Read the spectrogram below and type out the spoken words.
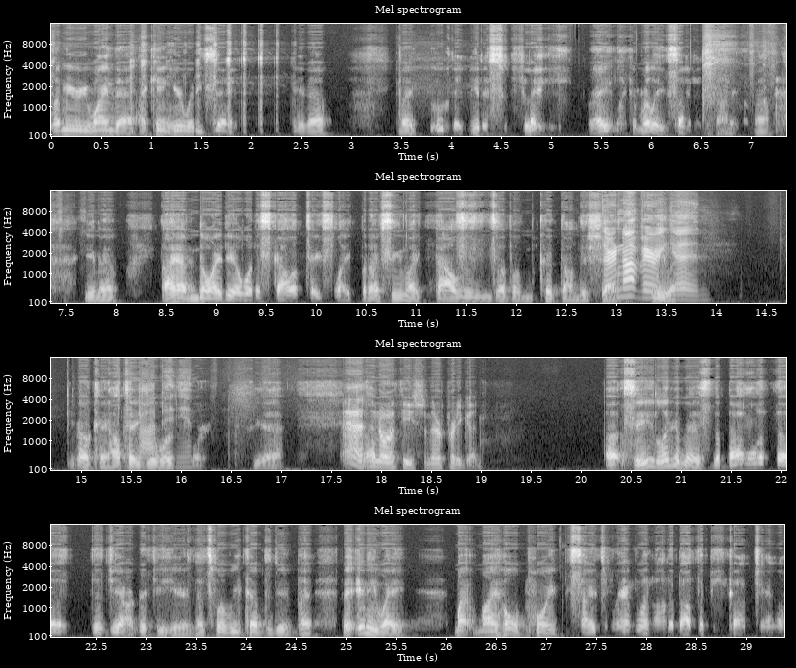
Let me rewind that. I can't hear what he said. You know, like, ooh, they made a souffle, right? Like, I'm really excited about it. Uh, you know, I have no idea what a scallop tastes like, but I've seen like thousands of them cooked on this show. They're not very Anyway. good. Okay, I'll take my your word for it. Yeah. Yeah, it's the Northeastern. They're pretty good. Uh, see, look at this. The battle of the, the geography here. That's what we come to do. But, but anyway, my, my whole point, besides rambling on about the Peacock channel,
